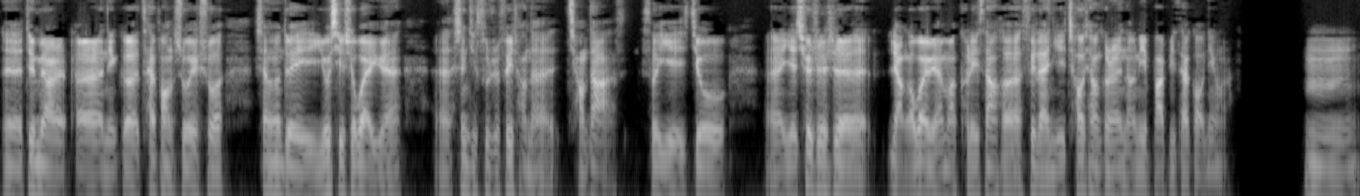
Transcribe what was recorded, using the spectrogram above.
呃对面呃那个采访的时候也说，山东队尤其是外援，呃身体素质非常的强大，所以就。呃，也确实是两个外援嘛，克雷桑和费莱尼超强个人能力把比赛搞定了。嗯，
